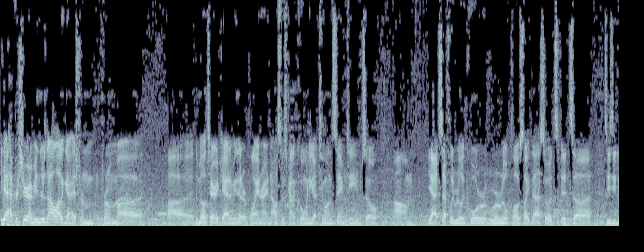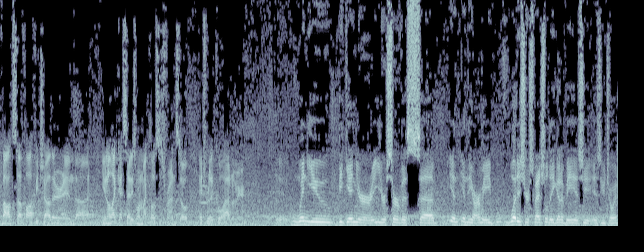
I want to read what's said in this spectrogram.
Yeah, for sure. I mean, there's not a lot of guys from from uh, uh, the military academy that are playing right now, so it's kind of cool when you got two on the same team. So, um, yeah, it's definitely really cool. We're, we're, real close like that, so it's it's uh, it's easy to bounce stuff off each other. And uh, you know, like I said, he's one of my closest friends, so it's really cool having him here when you begin your your service uh, in, in the army, what is your specialty going to be as you as you join?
